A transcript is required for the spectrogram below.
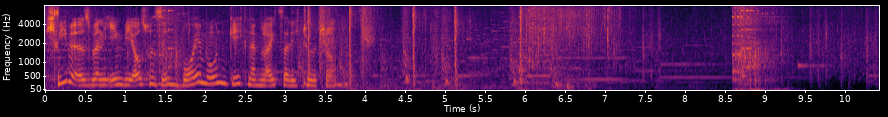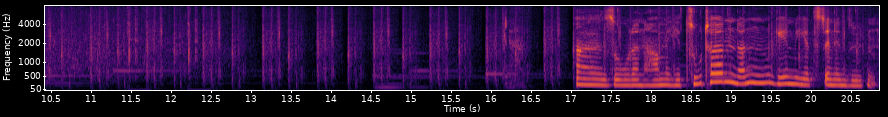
Ich liebe es, wenn ich irgendwie aus Versehen Bäume und Gegner gleichzeitig töte. So, dann haben wir hier Zutaten. Dann gehen wir jetzt in den Süden.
